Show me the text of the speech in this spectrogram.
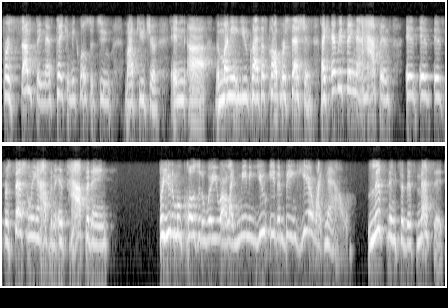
for something that's taking me closer to my future. In uh, the Money in You class, that's called precession. Like everything that happens is, is, is precessionally happening. It's happening for you to move closer to where you are. Like meaning you even being here right now, listening to this message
